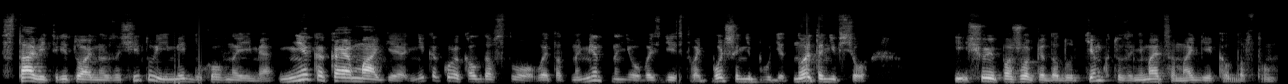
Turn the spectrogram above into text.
ставить ритуальную защиту и иметь духовное имя. Никакая магия, никакое колдовство в этот момент на него воздействовать больше не будет. Но это не все. Еще и по жопе дадут тем, кто занимается магией и колдовством.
